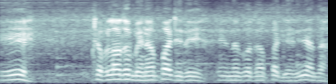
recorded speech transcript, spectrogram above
ਇਹ ਚਪਲਾਂ ਤੋਂ ਬਿਨਾ ਭੱਜਦੇ ਇਹਨਾਂ ਕੋਲ ਤਾਂ ਭੱਜਿਆ ਨਹੀਂ ਜਾਂਦਾ।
